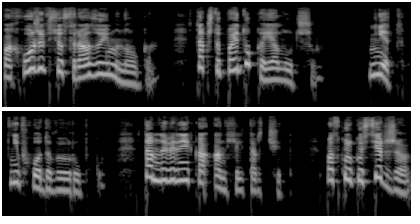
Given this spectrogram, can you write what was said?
Похоже, все сразу и много. Так что пойду-ка я лучше. Нет, не в ходовую рубку. Там наверняка Анхель торчит, поскольку Сержио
